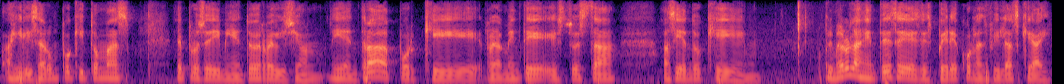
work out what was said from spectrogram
agilizar un poquito más el procedimiento de revisión y de entrada porque realmente esto está haciendo que primero la gente se desespere con las filas que hay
